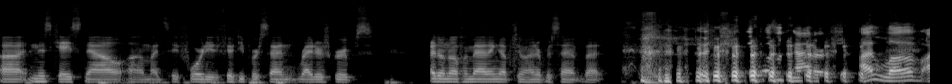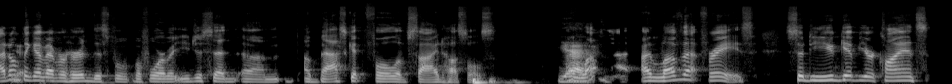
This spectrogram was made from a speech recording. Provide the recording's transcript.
Uh, in this case, now um, I'd say 40 to 50% writers groups. I don't know if I'm adding up to 100%, but it doesn't matter. I love, I don't yeah. think I've ever heard this before, but you just said um, a basket full of side hustles. Yeah. I love that. I love that phrase. So, do you give your clients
